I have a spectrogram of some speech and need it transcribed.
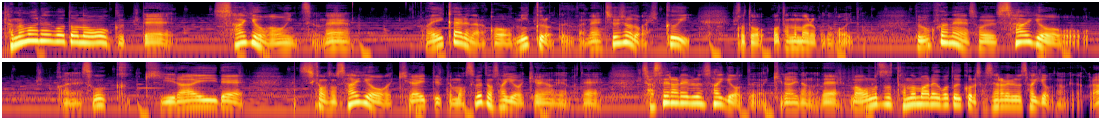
頼まれ事の多くって作業が多いんですよね、まあ、言い換えるならこうミクロというかね抽象度が低いことを頼まれることが多いと。で僕はねそういう作業がねすごく嫌いでしかもその作業が嫌いって言っても全ての作業が嫌いなわけじゃなくてさせられる作業っていうのは嫌いなのでまあおのずと頼まれ事イコールさせられる作業なわけだから、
